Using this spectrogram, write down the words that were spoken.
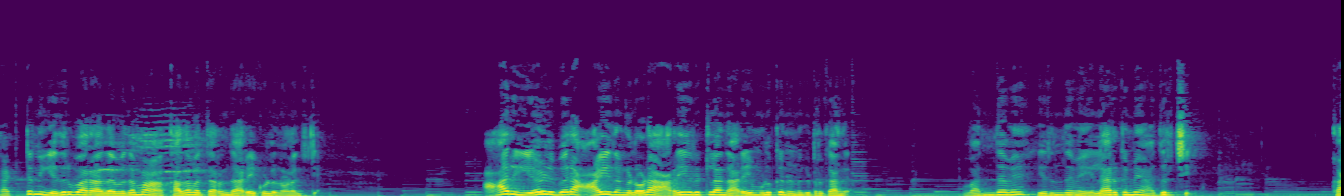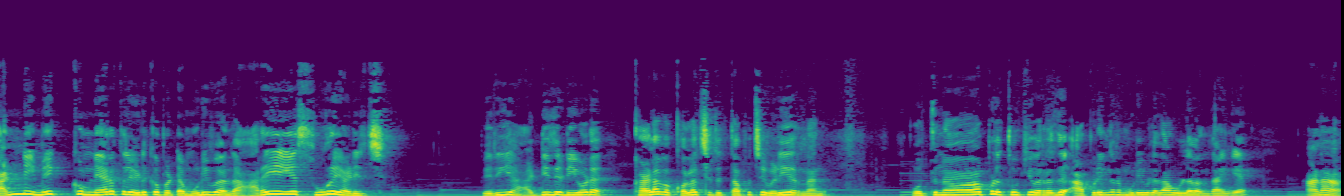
சட்டுன்னு எதிர்பாராத விதமா கதவை திறந்து அறைக்குள்ள நுழைஞ்சிட்டேன். ஆறு ஏழு பேர் ஆயுதங்களோட அறை இருட்டுல அந்த அறை முழுக்க நின்றுக்கிட்டு இருக்காங்க. வந்தவன் இருந்தவன் எல்லாருக்குமே அதிர்ச்சி. கண்ணி மேய்க்கும் நேரத்தில் எடுக்கப்பட்ட முடிவு அந்த அறையையே சூறையாடிச்சு பெரிய அடிதடியோட களவை கொலைச்சிட்டு தப்பிச்சு வெளியேறினாங்க. பொத்துனாப்புல தூக்கி வர்றது அப்படிங்கிற முடிவில் தான் உள்ளே வந்தாங்க. ஆனால்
